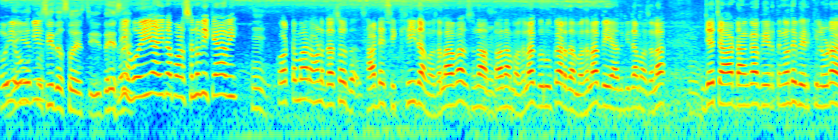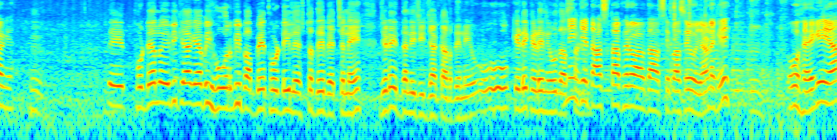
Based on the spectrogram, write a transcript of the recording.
ਹੋਈ ਇਹ ਹੋਊਗੀ। ਤੁਸੀਂ ਦੱਸੋ ਇਸ ਚੀਜ਼ ਤੇ ਨਹੀਂ ਹੋਈ ਆ ਅਸੀਂ ਤਾਂ ਪੁਲਿਸ ਨੂੰ ਵੀ ਕਿਹਾ ਵੀ ਕੁੱਟ ਮਾਰ ਹੁਣ ਦੱਸੋ ਦ- ਸਾਡੇ ਸਿੱਖੀ ਦਾ ਮਸਲਾ ਵਾ ਸਿਧਾਂਤਾਂ ਦਾ ਮਸਲਾ ਗੁਰੂ ਘਰ ਦਾ ਮਸਲਾ ਬੇਅਦਬੀ ਦਾ ਮਸਲਾ ਜੇ ਚਾਰ ਡਾਂਗਾ ਫੇਰਤੀਆਂ ਤੇ ਫਿਰ ਕੀ ਲੋੜ ਆ ਗਿਆ? ਤੇ ਤੁਹਾਡੇ ਵੱਲੋਂ ਇਹ ਵੀ ਕਿਹਾ ਗਿਆ ਵੀ ਹੋਰ ਵੀ ਬਾਬੇ ਤੁਹਾਡੀ ਲਿਸਟ ਦੇ ਵਿੱਚ ਨੇ ਜਿਹੜੇ ਇਦਾਂ ਦੀ ਚੀਜ਼ਾਂ ਕਰਦੇ ਨੇ ਉਹ ਉਹ ਕਿਹੜੇ ਕਿਹੜੇ ਨੇ ਉਹ ਦੱਸ ਨਹੀਂ ਜੇ ਦੱਸਤਾ ਫਿਰ ਉਹ ਆਪਦਾ ਆਸੇ-ਪਾਸੇ ਹੋ ਜਾਣਗੇ। ਉਹ ਹੈਗੇ ਆ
